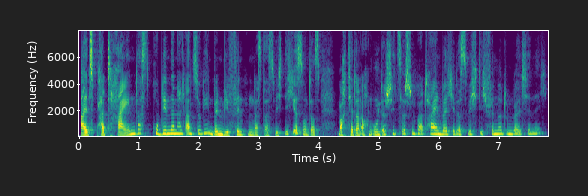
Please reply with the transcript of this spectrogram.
als Parteien das Problem dann halt anzugehen, wenn wir finden, dass das wichtig ist. Und das macht ja dann auch einen Unterschied zwischen Parteien, welche das wichtig findet und welche nicht.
